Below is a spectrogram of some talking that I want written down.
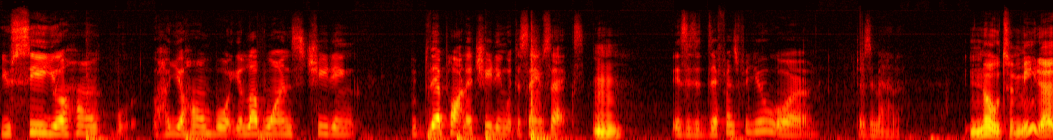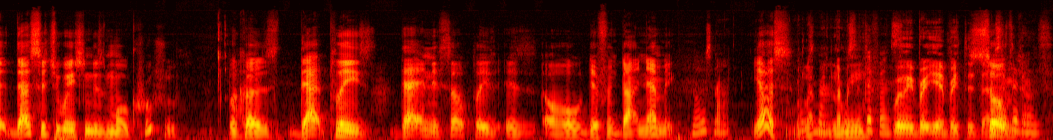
you see your home, your homeboy, your loved ones cheating, their partner cheating with the same sex. Mhm. Is it a difference for you, or does it matter? no, to me that that situation is more crucial because that plays that in itself plays is a whole different dynamic. No, it's not. Yes. No, Let me- not. let What's me- the difference? wait, wait, break, yeah, break the So- dynamic down. difference?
